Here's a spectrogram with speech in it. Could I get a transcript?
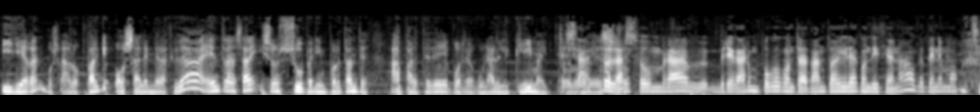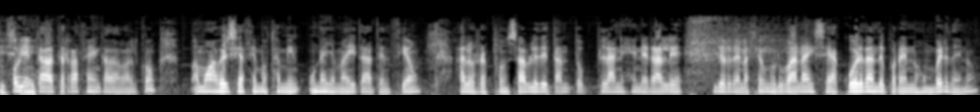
y llegan pues a los parques o salen de la ciudad, entran, salen, y son súper importantes. Aparte de pues regular el clima y todo Exacto, eso. la sombra, bregar un poco contra tanto aire acondicionado que tenemos Sí, hoy sí. en cada terraza y en cada balcón. Vamos a ver si hacemos también una llamadita de atención a los responsables de tantos planes generales de ordenación urbana y se acuerdan de ponernos un verde, ¿no?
